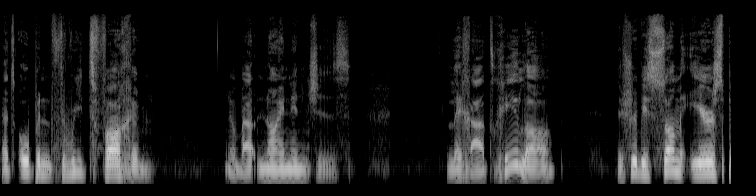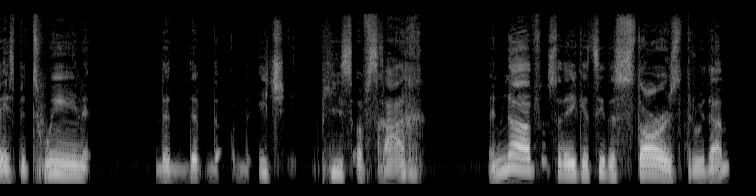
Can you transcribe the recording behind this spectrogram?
that's open three tfachim, you know, about nine inches. Lechatchila, there should be some ear space between the, the, the, each piece of schach enough so that you can see the stars through them.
